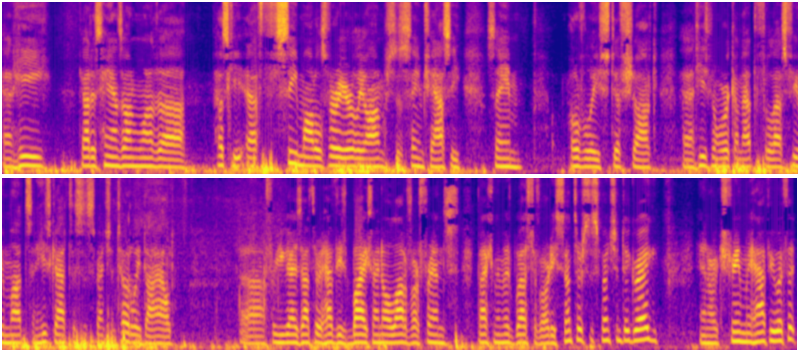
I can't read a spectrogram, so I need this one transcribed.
and he got his hands on one of the Husky FC models very early on, which is the same chassis, same overly stiff shock. And he's been working on that for the last few months, and he's got the suspension totally dialed. Uh, for you guys out there have these bikes, I know a lot of our friends back in the Midwest have already sent their suspension to Greg and are extremely happy with it.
